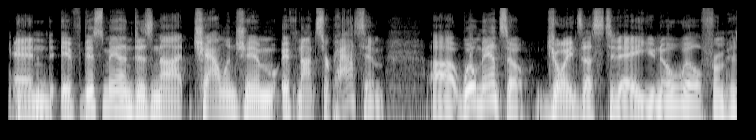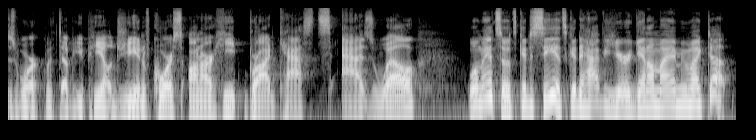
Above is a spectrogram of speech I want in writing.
And if this man does not challenge him, if not surpass him, uh, Will Manso joins us today. You know Will from his work with WPLG and, of course, on our Heat broadcasts as well. Will Manso, it's good to see you. It's good to have you here again on Miami Mic'd Up.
